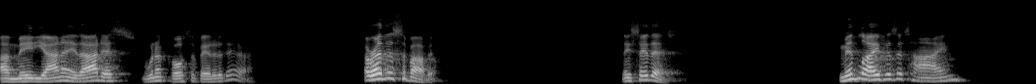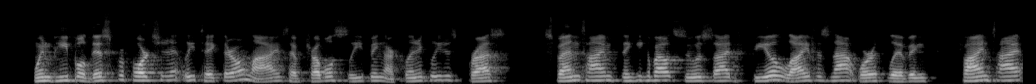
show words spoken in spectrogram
a mediana edad es una cosa verdadera. I read this about it. They say this Midlife is a time when people disproportionately take their own lives, have trouble sleeping, are clinically depressed, spend time thinking about suicide, feel life is not worth living, find, time,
